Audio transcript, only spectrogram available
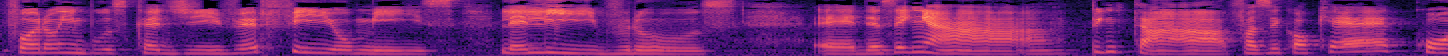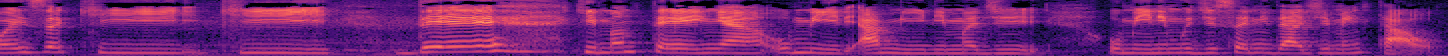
foram em busca de ver filmes, ler livros, é, desenhar, pintar, fazer qualquer coisa que, que dê, que mantenha o, a mínima de, o mínimo de sanidade mental.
